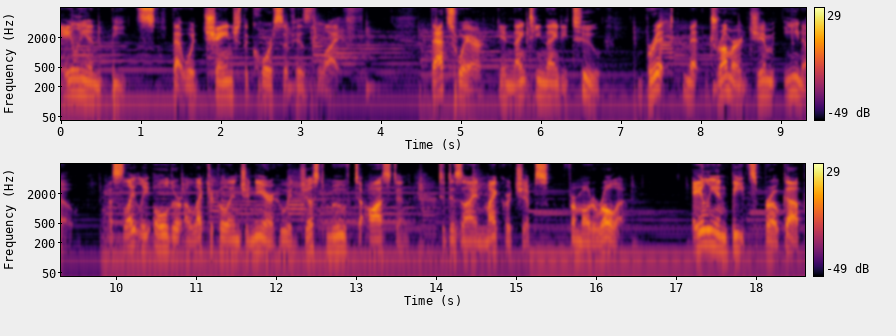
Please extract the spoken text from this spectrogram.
Alien Beats that would change the course of his life. That's where, in 1992, Britt met drummer Jim Eno, a slightly older electrical engineer who had just moved to Austin to design microchips for Motorola. Alien Beats broke up,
